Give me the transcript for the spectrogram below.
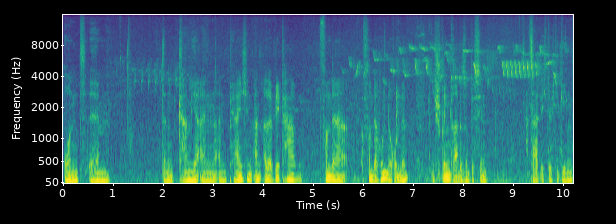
Und ähm, dann kam hier ein, ein Pärchen an, also wir kamen von der, von der Hunderunde. Ich springe gerade so ein bisschen zeitlich durch die Gegend.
